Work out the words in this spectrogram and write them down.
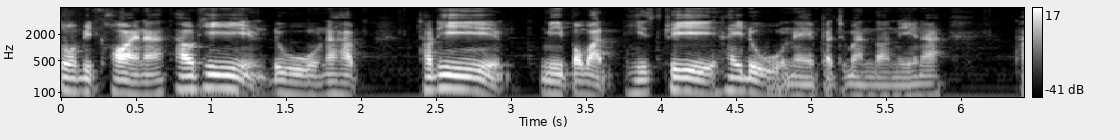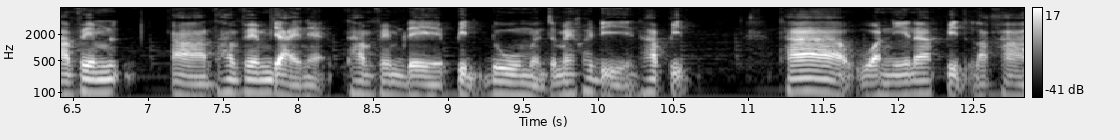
ตัว Bitcoin นะ เท่าที่ดูนะครับ เท่าที่มีประวัติ history ให้ดูในปัจจุบันตอนนี้นะทำเฟรมอ่าทำเฟรมใหญ่เนี่ยทำเฟรมเดย์ปิดดูเหมือนจะไม่ค่อยดี ถ้าปิด ถ้าวันนี้นะปิดราคา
